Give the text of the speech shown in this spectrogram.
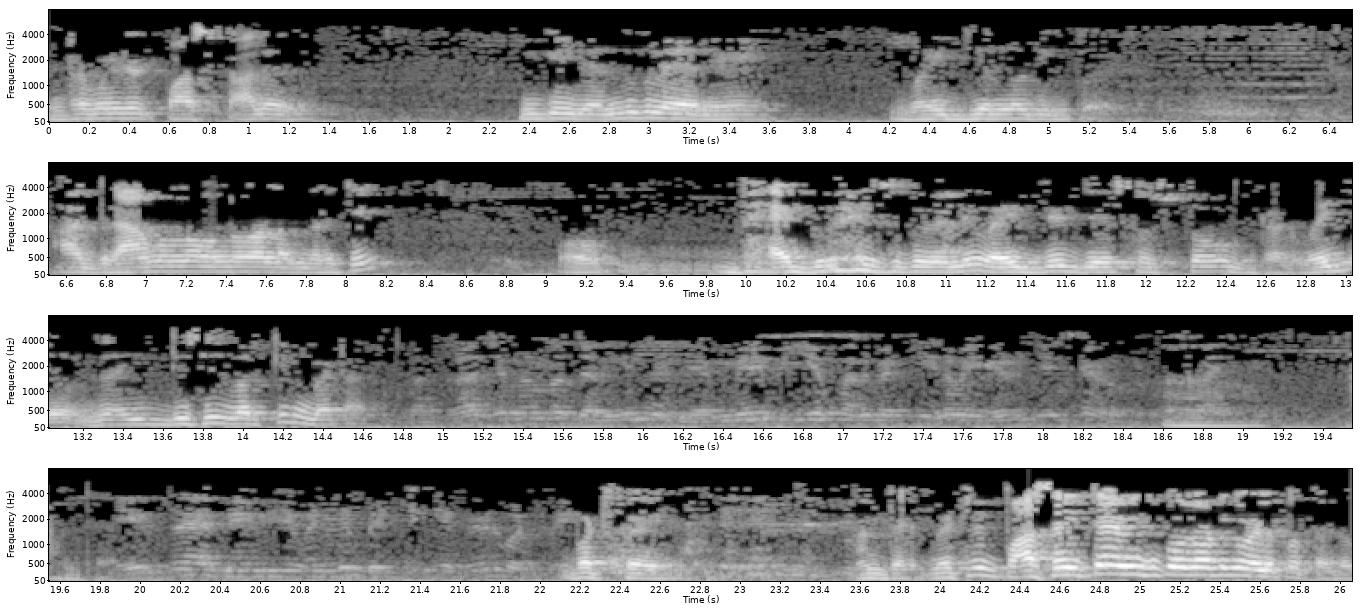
ఇంటర్మీడియట్ పాస్ కాలేదు. ఇంక ఇది ఎందుకు లేని వైద్యంలో దిగిపోయాడు. ఆ గ్రామంలో ఉన్న వాళ్ళందరికీ బ్యాగ్ వేసుకు వెళ్ళి వైద్యం చేసి వస్తూ ఉంటాడు. వైద్యం this is working better. But fail. అంతే. మెట్రిక్ పాస్ అయితే ఇంకో చోటుకి వెళ్ళిపోతాడు.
